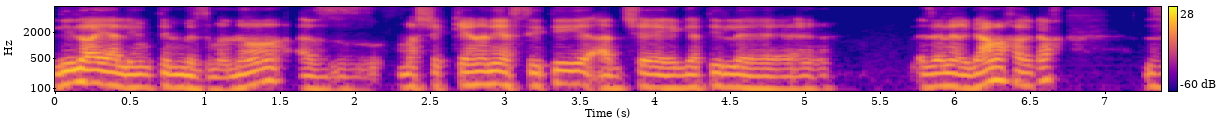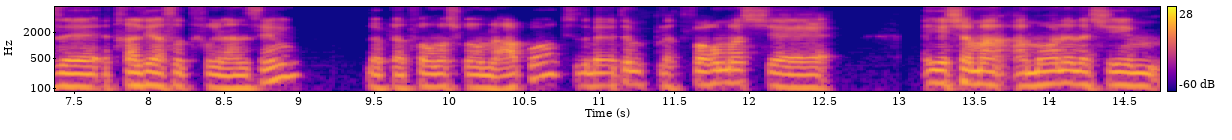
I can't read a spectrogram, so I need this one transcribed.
לי לא היה לינקדאין בזמנו, אז מה שכן אני עשיתי עד שהגעתי לזנר גם אחר כך, זה התחלתי לעשות פרילנסינג בפלטפורמה שקוראים לה אפוורק, שזה בעצם פלטפורמה שיש שם המון אנשים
